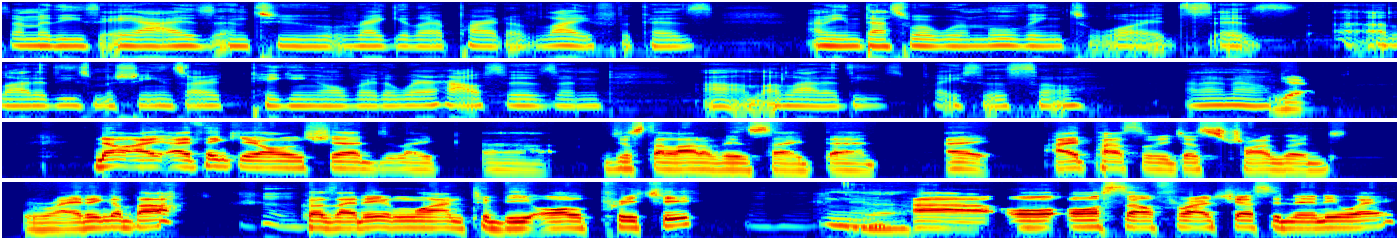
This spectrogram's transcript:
some of these AIs into a regular part of life because I mean that's what we're moving towards is a a lot of these machines are taking over the warehouses and um, a lot of these places. So I don't know. Yeah. No, I, I think you all shared like uh, just a lot of insight that I I personally just struggled writing about Hmm. because I didn't want to be all preachy Yeah. uh, or or self righteous in any way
